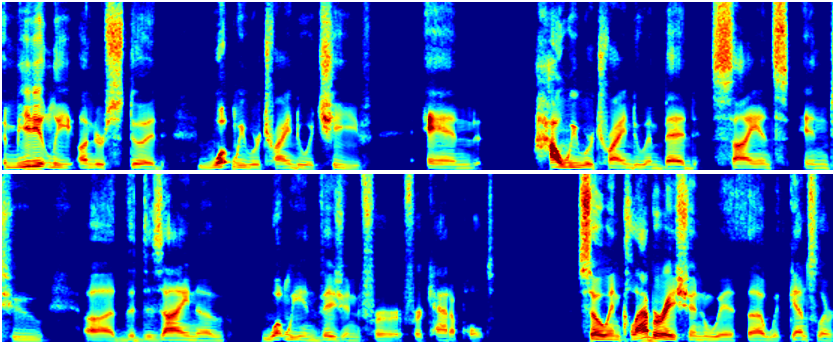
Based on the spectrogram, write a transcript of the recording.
immediately understood what we were trying to achieve and how we were trying to embed science into uh, the design of what we envisioned for, for Catapult. So, in collaboration with, uh, with Gensler,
